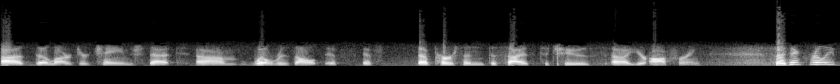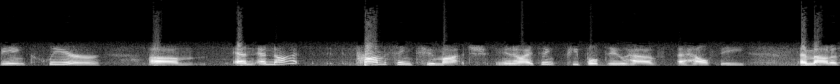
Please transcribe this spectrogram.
uh, the larger change that um, will result if if a person decides to choose uh, your offering. So I think really being clear um, and and not promising too much. You know, I think people do have a healthy amount of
